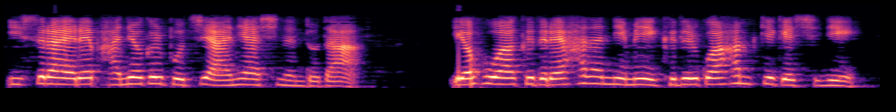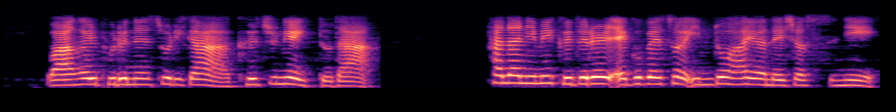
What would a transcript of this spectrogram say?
이스라엘의 반역을 보지 아니하시는도다. 여호와 그들의 하나님이 그들과 함께 계시니 왕을 부르는 소리가 그 중에 있도다. 하나님이 그들을 애굽에서 인도하여 내셨으니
